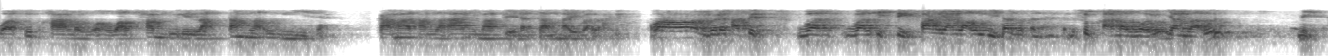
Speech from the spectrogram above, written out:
wa subhanallah walhamdulillah tamlaul mizan. Kama tamla ma bina samai wal Orang-orang boleh hadis wal, wal istighfar yang laul mizan. Subhanallah yang laul mizan.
